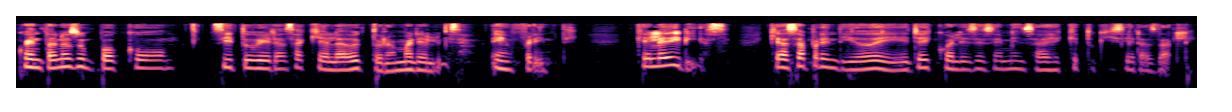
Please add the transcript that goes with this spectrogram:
Cuéntanos un poco si tuvieras aquí a la doctora María Luisa enfrente. ¿Qué le dirías? ¿Qué has aprendido de ella y cuál es ese mensaje que tú quisieras darle?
